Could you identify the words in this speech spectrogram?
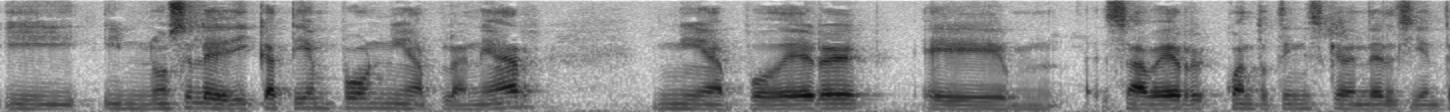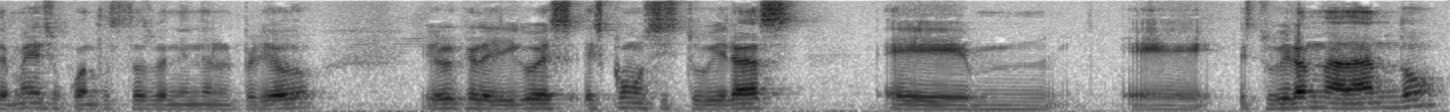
Y, y no se le dedica tiempo ni a planear ni a poder eh, saber cuánto tienes que vender el siguiente mes o cuánto estás vendiendo en el periodo. Yo lo que le digo es, es como si estuvieras Em, eh, estuvieran nadando,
